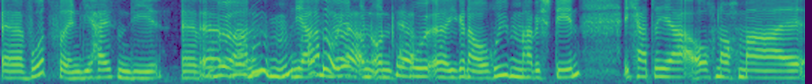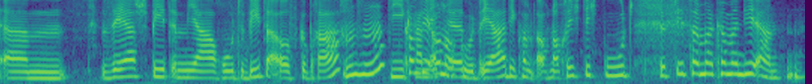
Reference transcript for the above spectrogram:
äh, Wurzeln. Wie heißen die? Äh, äh Möhren. Rüben. Ja, so, Möhren ja. und, und ja. Kohl, äh, genau, Rüben habe ich stehen. Ich hatte ja auch noch mal ähm, sehr spät im Jahr rote Beete ausgebracht. Mhm. Die kommt kann die ich auch noch jetzt, gut. ja, die kommt auch noch richtig gut. Bis Dezember kann man die ernten.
